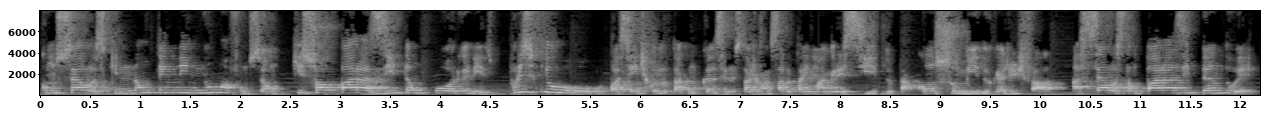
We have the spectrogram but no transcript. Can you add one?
com células que não têm nenhuma função, que só parasitam o organismo. Por isso que o, o, o paciente quando está com câncer no estágio avançado está emagrecido, está consumido, que a gente fala. As células estão parasitando ele.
